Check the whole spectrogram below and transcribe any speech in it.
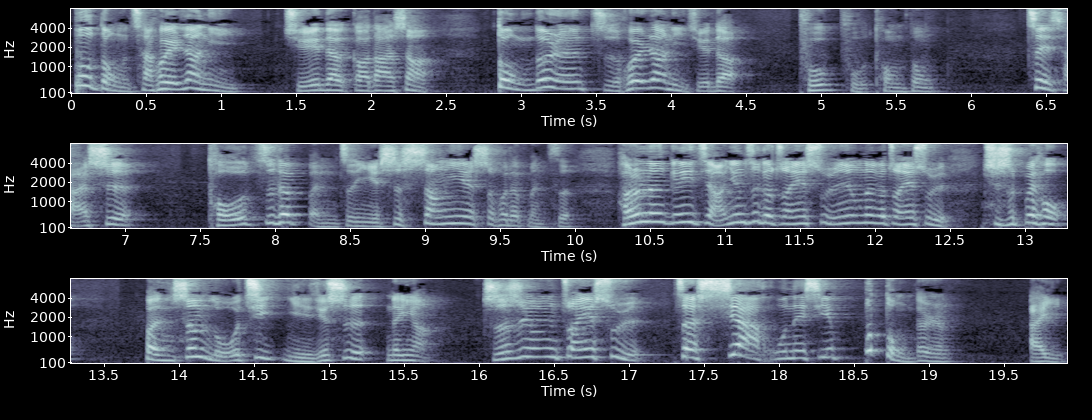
不懂才会让你觉得高大上，懂的人只会让你觉得普普通通。这才是投资的本质，也是商业社会的本质。很多人跟你讲用这个专业术语，用那个专业术语，其实背后本身逻辑也就是那样。只是用专业术语在吓唬那些不懂的人而已。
